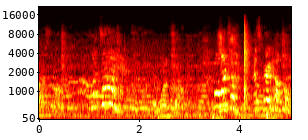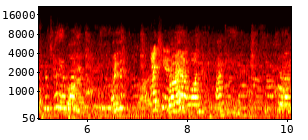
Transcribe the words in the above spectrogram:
last song. What's on? The one song. Oh, what's on? That's very helpful. There's plenty of blood. What is it? I can't do that one. I can. Sorta.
